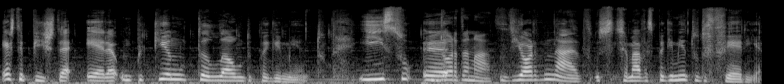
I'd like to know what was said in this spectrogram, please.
Esta pista era um pequeno talão de pagamento. E isso. De uh, ordenado. De ordenado. Chamava-se pagamento de féria.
